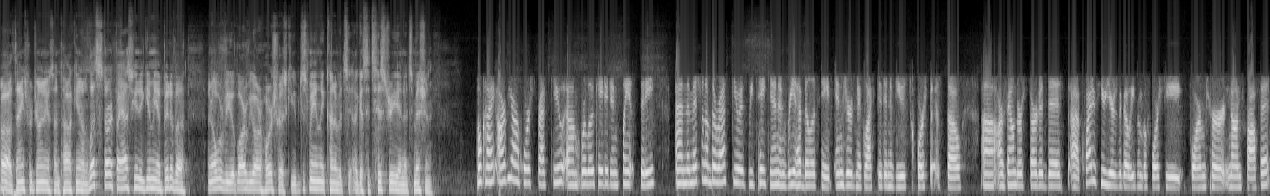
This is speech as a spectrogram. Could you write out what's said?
Oh, thanks for joining us on Talking Animals. Let's start by asking you to give me a bit of a an overview of RVR Horse Rescue, just mainly kind of its, I guess, its history and its mission. Okay, RVR Horse Rescue. Um, we're located in Plant City, and the mission of the rescue is we take in and rehabilitate injured, neglected, and abused horses. So, uh, our founder started this uh, quite a few years ago, even before she formed her nonprofit.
